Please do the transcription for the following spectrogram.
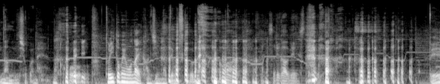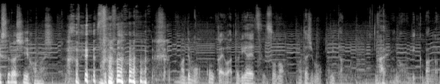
なのでしょうかね、なんかこう 取り留めもない感じになってますけどね。まあ、はいそれがベース。ベースらしい話まあでも今回はとりあえずその私も見た、はい。あのビッグバンドのは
